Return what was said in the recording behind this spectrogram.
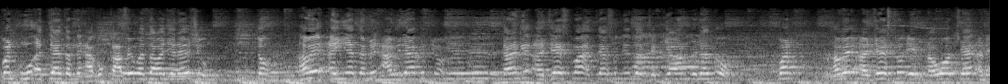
પણ હું અત્યારે તમને આખું કાફે બતાવવા જઈ રહ્યો છું. તો હવે અહીંયા તમે આવી રાખજો કારણ કે અજેસમાં અત્યાર સુધી તો જગ્યાઓ પેલું હતો પણ હવે અજેસનો એક નવો છે અને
